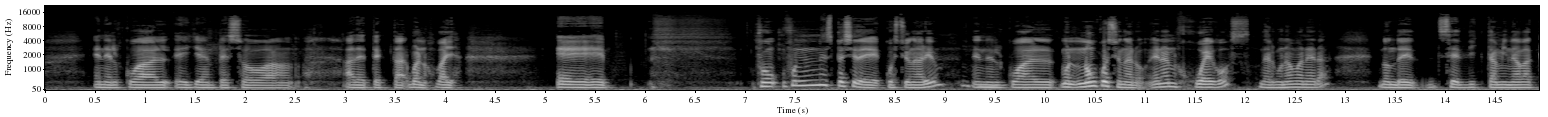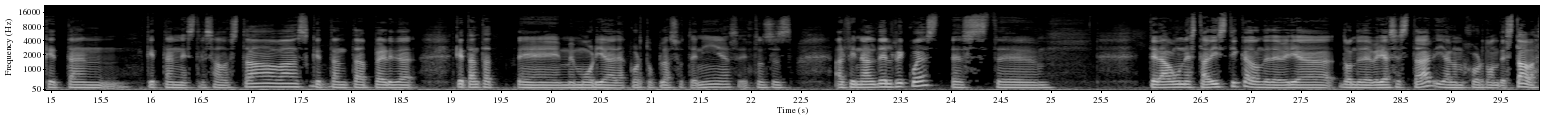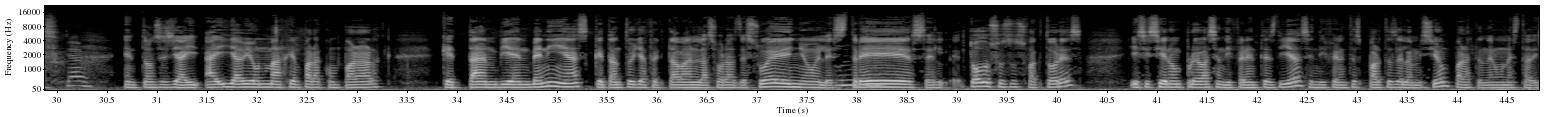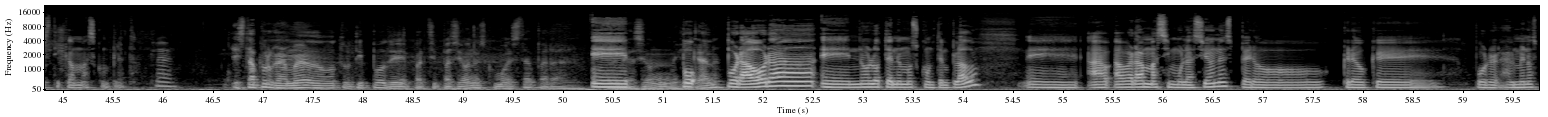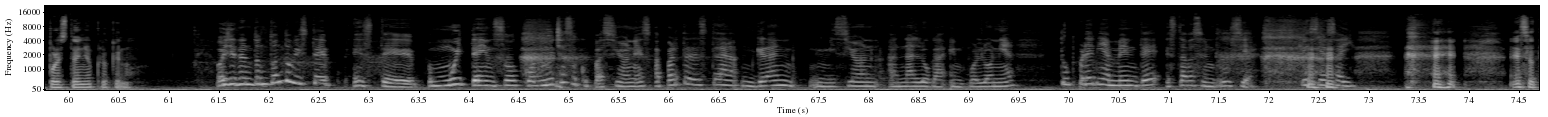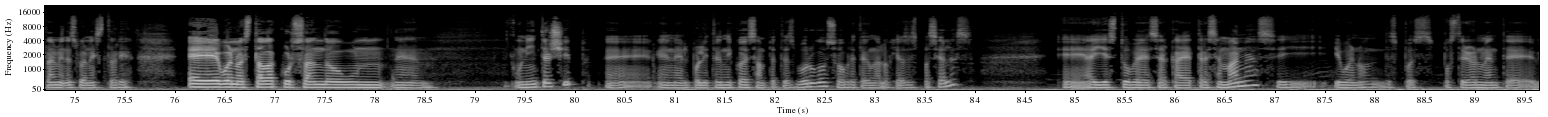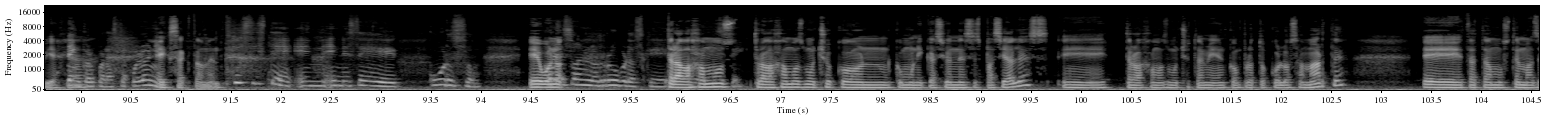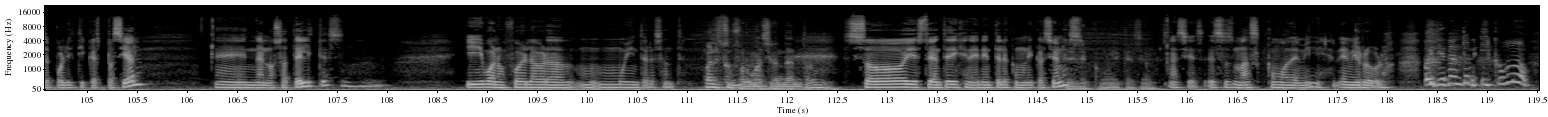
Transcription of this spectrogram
en el cual ella empezó a, a detectar, bueno, vaya, eh, fue, fue, una especie de cuestionario en el cual, bueno, no un cuestionario, eran juegos de alguna manera donde se dictaminaba qué tan qué tan estresado estabas, qué tanta pérdida, qué tanta eh, memoria de a corto plazo tenías. Entonces, al final del request, este te daba una estadística donde debería donde deberías estar y a lo mejor donde estabas. Entonces ya ahí, ahí ya había un margen para comparar que tan bien venías, que tanto ya afectaban las horas de sueño, el estrés, el, todos esos factores, y se hicieron pruebas en diferentes días, en diferentes partes de la misión, para tener una estadística más completa. Claro. ¿Está programado otro tipo de participaciones como esta para la eh, mexicana? por ahora eh, no lo tenemos contemplado. Eh, habrá más simulaciones, pero creo que por al menos por este año creo que no. Oye, Danton, tú anduviste este, muy tenso, con muchas ocupaciones. Aparte de esta gran misión análoga en Polonia, tú previamente estabas en Rusia. ¿Qué hacías ahí? Esa también es buena historia. Eh, bueno, estaba cursando un, eh, un internship eh, en el Politécnico de San Petersburgo sobre tecnologías espaciales. Eh, ahí estuve cerca de tres semanas y, bueno, después, posteriormente viajé. ¿Te incorporaste a Polonia? Exactamente. ¿Qué hiciste en, en ese curso? Eh, ¿Cuáles son los rubros que trabajamos trabajamos mucho con comunicaciones espaciales eh, trabajamos mucho también con protocolos a Marte tratamos temas de política espacial nanosatélites y bueno, fue la verdad muy interesante. ¿Cuál es tu formación, Danton? Soy estudiante de Ingeniería en Telecomunicaciones. Telecomunicaciones. Así es, eso es más como de mi, de mi rubro. Oye, Danton, ¿y cómo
